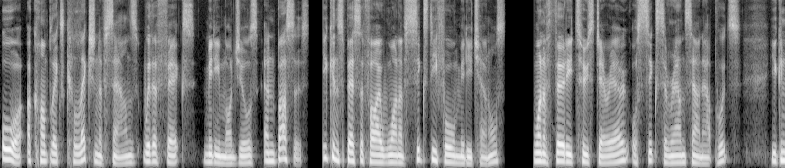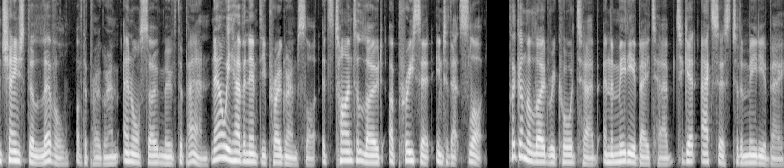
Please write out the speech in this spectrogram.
or a complex collection of sounds with effects, MIDI modules, and buses. You can specify one of 64 MIDI channels, one of 32 stereo or 6 surround sound outputs. You can change the level of the program and also move the pan. Now we have an empty program slot. It's time to load a preset into that slot. Click on the Load Record tab and the Media Bay tab to get access to the Media Bay,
